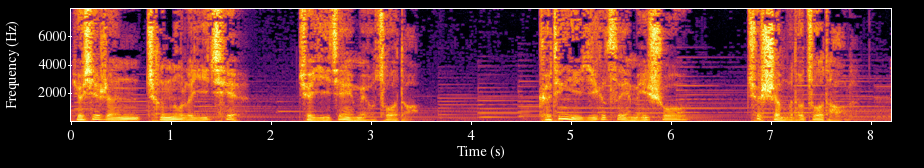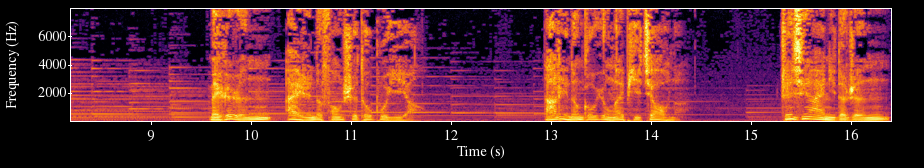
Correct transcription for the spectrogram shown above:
有些人承诺了一切，却一件也没有做到。可丁乙一个字也没说，却什么都做到了。每个人爱人的方式都不一样，哪里能够用来比较呢？真心爱你的人，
